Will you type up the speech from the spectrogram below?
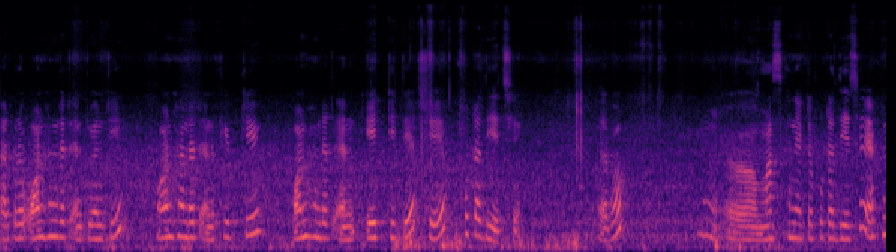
তারপরে one hundred and twenty, one hundred and fifty one hundred and এইটটিতে সে ফোঁটা দিয়েছে। এবং মাঝখানে একটা ফোঁটা দিয়েছে। এখন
